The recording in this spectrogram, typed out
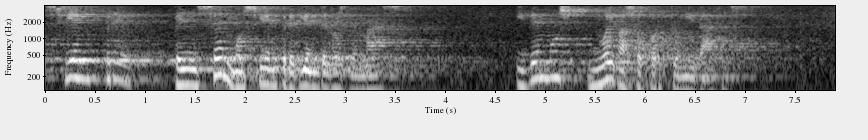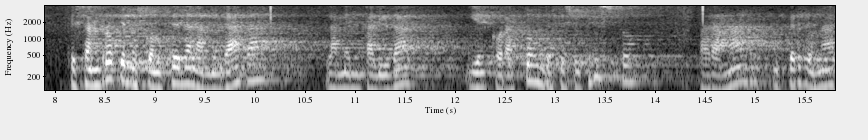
siempre, pensemos siempre bien de los demás y demos nuevas oportunidades. Que San Roque nos conceda la mirada, la mentalidad y el corazón de Jesucristo para amar y perdonar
